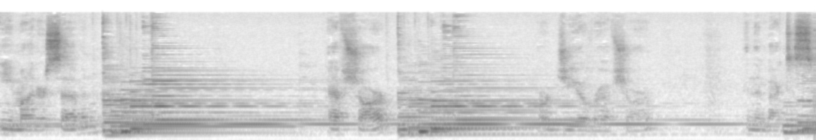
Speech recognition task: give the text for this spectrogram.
E minor 7, F sharp, or G over F sharp, and then back to C.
